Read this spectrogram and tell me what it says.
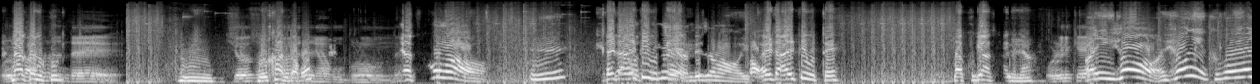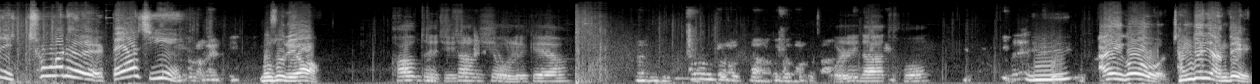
나 그럼 그- 음 지원서 몰카한다고? 되냐고 물어보는데? 야 응? 일단 야, RP부터 장전이 해. 안 되잖아 이거. 어 일단 RP부터 해나 구경할게 그냥. 올릴게. 아니 형 형이 그거 해야지. 총알을 빼야지. 뭔 소리야? 카운트 지상시 올릴게요. 올린다 통 응? 아니 이거 장전이 안돼.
